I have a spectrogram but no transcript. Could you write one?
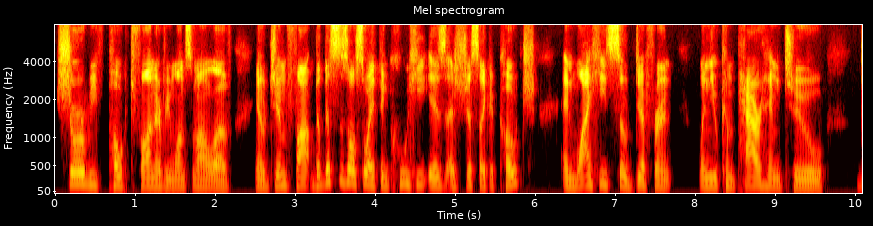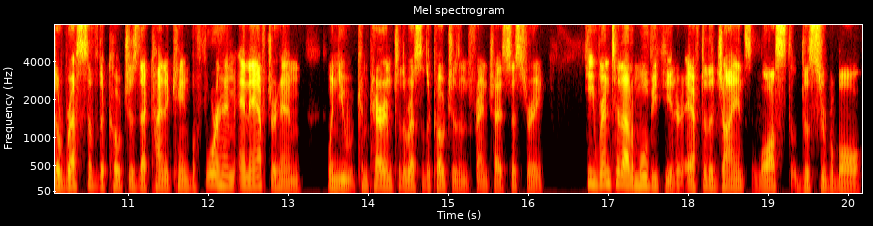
sure, we've poked fun every once in a while of you know Jim Foss, but this is also, I think, who he is as just like a coach and why he's so different when you compare him to the rest of the coaches that kind of came before him and after him when you compare him to the rest of the coaches in franchise history. He rented out a movie theater after the Giants lost the Super Bowl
